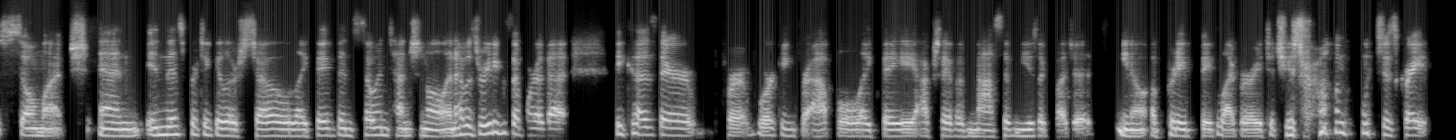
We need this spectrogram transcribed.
so much. And in this particular show, like they've been so intentional. And I was reading somewhere that because they're for working for Apple, like they actually have a massive music budget, you know, a pretty big library to choose from, which is great.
